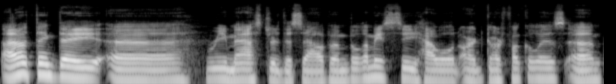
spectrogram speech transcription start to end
I don't think they uh remastered this album, but let me see how old Art Garfunkel is. Um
